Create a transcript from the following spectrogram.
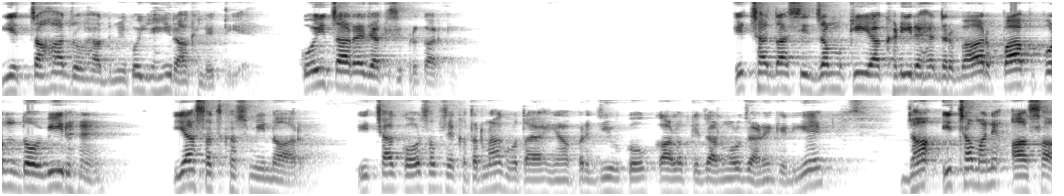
ये चाह जो है आदमी को यही राख लेती है। कोई चाह रहे जा किसी प्रकार की। इच्छा दासी जम की या खड़ी रहे दरबार पाप पुन दो वीर हैं। या सतखसमी नार। इच्छा को सबसे खतरनाक बताया यहाँ पर जीव को काल के जाल मोड़ जाने के लिए। जहाँ इच्छा माने आशा,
